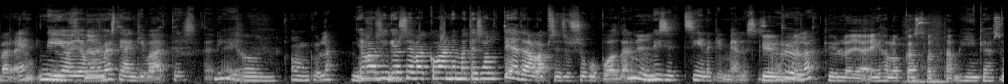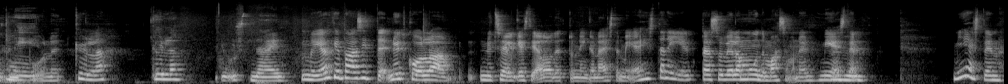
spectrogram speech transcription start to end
värejä. Niin on, ja mun mielestä ihan kiva, että sitten Niin on. On kyllä. Ja varsinkin, jos ei vaikka vanhemmat ei halua tietää lapsensa sukupuolta, niin, niin sit siinäkin mielessä kyllä, kyllä. kyllä, ja ei halua kasvattaa mihinkään sukupuoleen. Niin. Kyllä. Kyllä. Just näin. No jatketaan sitten, nyt kun ollaan nyt selkeästi aloitettu niin näistä miehistä, niin tässä on vielä muutama semmoinen miesten, mm-hmm. miesten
